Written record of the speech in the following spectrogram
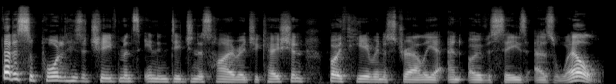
that has supported his achievements in Indigenous higher education, both here in Australia and overseas as well.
